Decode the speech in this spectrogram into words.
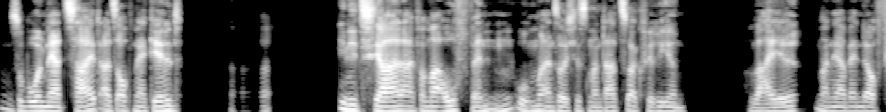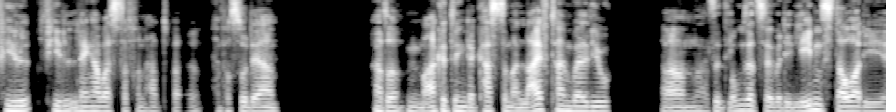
sowohl mehr Zeit als auch mehr Geld äh, initial einfach mal aufwenden, um ein solches Mandat zu akquirieren. Weil man ja am Ende auch viel, viel länger was davon hat, weil einfach so der, also im Marketing der Customer Lifetime Value, ähm, also die Umsätze über die Lebensdauer, die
